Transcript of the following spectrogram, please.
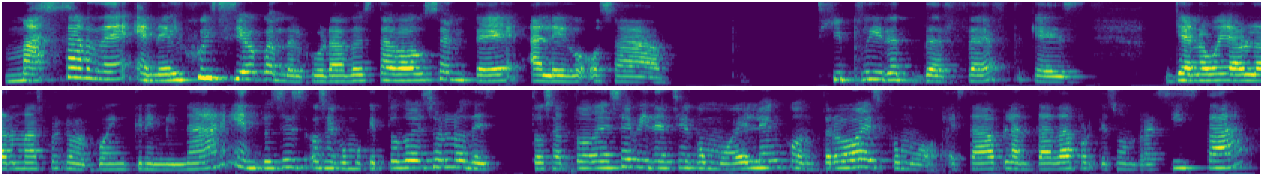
Más tarde, en el juicio, cuando el jurado estaba ausente, alegó, o sea, he pleaded the theft, que es, ya no voy a hablar más porque me puede incriminar. Entonces, o sea, como que todo eso lo de, o sea, toda esa evidencia como él encontró es como estaba plantada porque es un racista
